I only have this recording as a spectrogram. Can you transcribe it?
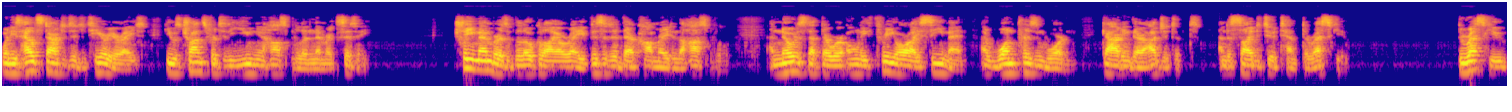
When his health started to deteriorate, he was transferred to the Union Hospital in Limerick City. Three members of the local IRA visited their comrade in the hospital and noticed that there were only three RIC men and one prison warden guarding their adjutant and decided to attempt a rescue. The rescue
